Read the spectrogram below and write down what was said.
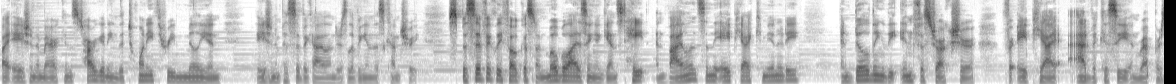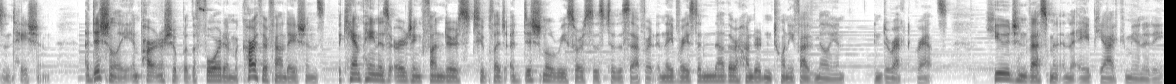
by Asian Americans, targeting the 23 million Asian and Pacific Islanders living in this country, specifically focused on mobilizing against hate and violence in the API community and building the infrastructure for API advocacy and representation. Additionally, in partnership with the Ford and MacArthur Foundations, the campaign is urging funders to pledge additional resources to this effort, and they've raised another 125 million in direct grants. huge investment in the API community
